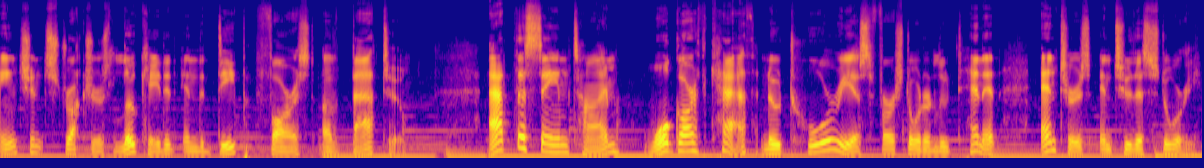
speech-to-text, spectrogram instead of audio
ancient structures located in the deep forest of Batuu. At the same time, Wolgarth Kath, notorious First Order lieutenant, enters into this story.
